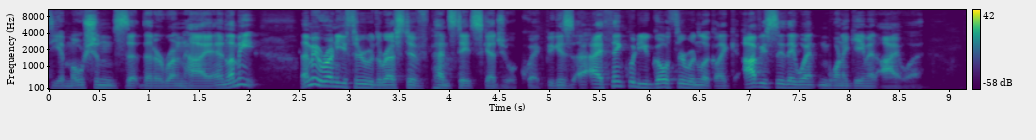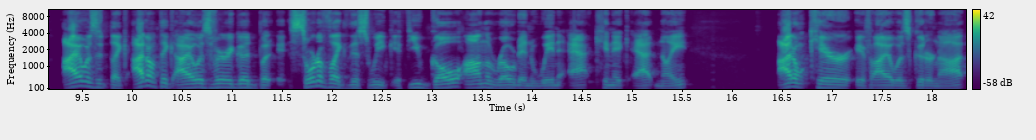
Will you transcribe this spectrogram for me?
the emotions that, that are running high. And let me let me run you through the rest of Penn State's schedule quick because I think when you go through and look, like obviously they went and won a game at Iowa. Iowa's like I don't think Iowa's very good, but sort of like this week, if you go on the road and win at Kinnick at night, I don't care if Iowa's good or not.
